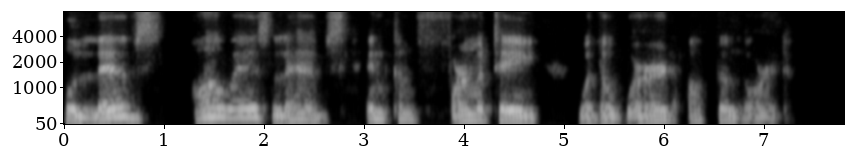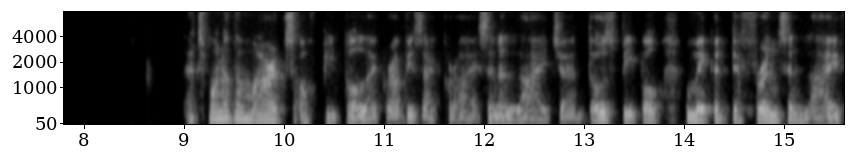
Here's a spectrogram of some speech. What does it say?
who lives, always lives in conformity with the word of the Lord. That's one of the marks of people like Ravi Zacharias and Elijah and those people who make a difference in life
